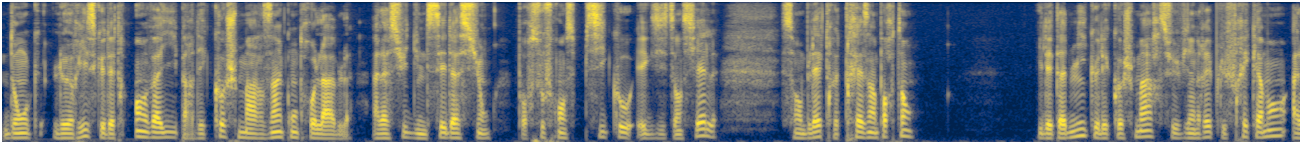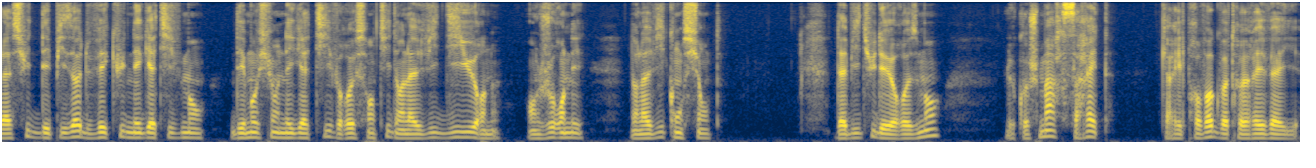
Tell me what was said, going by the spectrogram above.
Donc le risque d'être envahi par des cauchemars incontrôlables à la suite d'une sédation pour souffrance psycho-existentielle semble être très important. Il est admis que les cauchemars surviendraient plus fréquemment à la suite d'épisodes vécus négativement, d'émotions négatives ressenties dans la vie diurne, en journée, dans la vie consciente. D'habitude et heureusement, le cauchemar s'arrête, car il provoque votre réveil.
